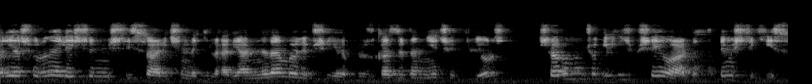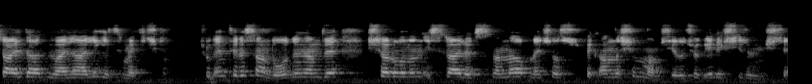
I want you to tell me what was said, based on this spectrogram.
Ariel Sharon'u eleştirilmişti İsrail içindekiler. Yani neden böyle bir şey yapıyoruz? Gazze'den niye çekiliyoruz? Sharon'un çok ilginç bir şeyi vardı. Demişti ki İsrail daha güvenli hale getirmek için çok enteresandı. O dönemde Sharon'un İsrail açısından ne yapmaya çalıştığı pek anlaşılmamış ya da çok eleştirilmişti.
